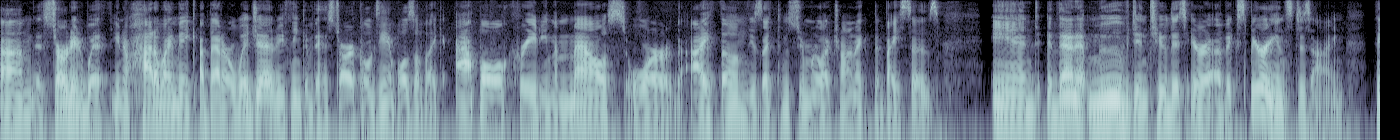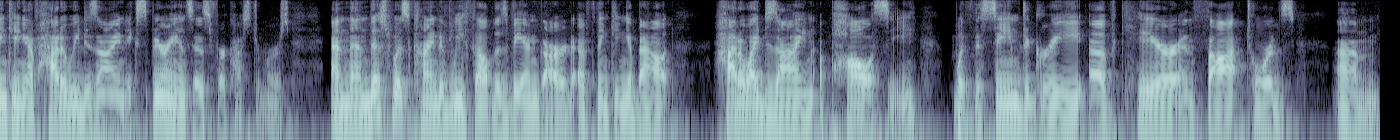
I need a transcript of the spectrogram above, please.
um, it started with, you know, how do I make a better widget? You think of the historical examples of like Apple creating the mouse or the iPhone, these like consumer electronic devices. And then it moved into this era of experience design, thinking of how do we design experiences for customers. And then this was kind of, we felt, this vanguard of thinking about how do I design a policy with the same degree of care and thought towards um,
